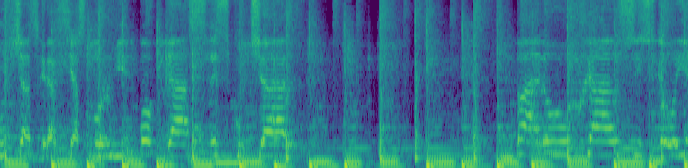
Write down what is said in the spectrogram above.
Muchas gracias por mi podcast escuchar. Cisco y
